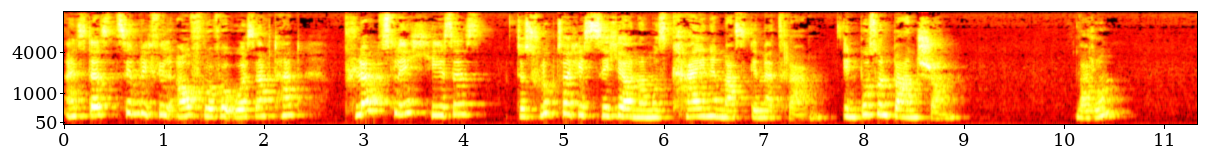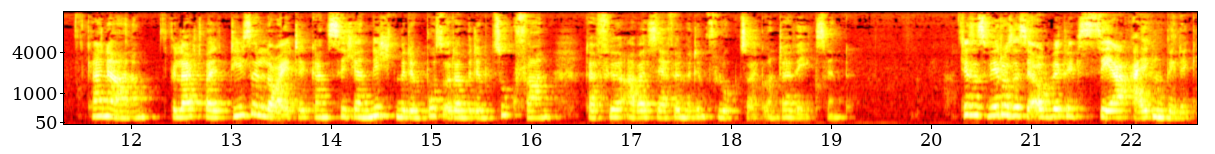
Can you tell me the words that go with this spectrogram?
Als das ziemlich viel Aufruhr verursacht hat, plötzlich hieß es, das Flugzeug ist sicher und man muss keine Maske mehr tragen. In Bus und Bahn schon. Warum? Keine Ahnung. Vielleicht, weil diese Leute ganz sicher nicht mit dem Bus oder mit dem Zug fahren, dafür aber sehr viel mit dem Flugzeug unterwegs sind. Dieses Virus ist ja auch wirklich sehr eigenwillig,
